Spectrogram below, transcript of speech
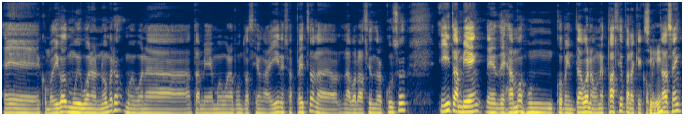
eh, como digo, muy buenos números, muy buena, también muy buena puntuación ahí en ese aspecto, la, la valoración de los cursos. Y también eh, dejamos un comentario, bueno, un espacio para que comentasen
